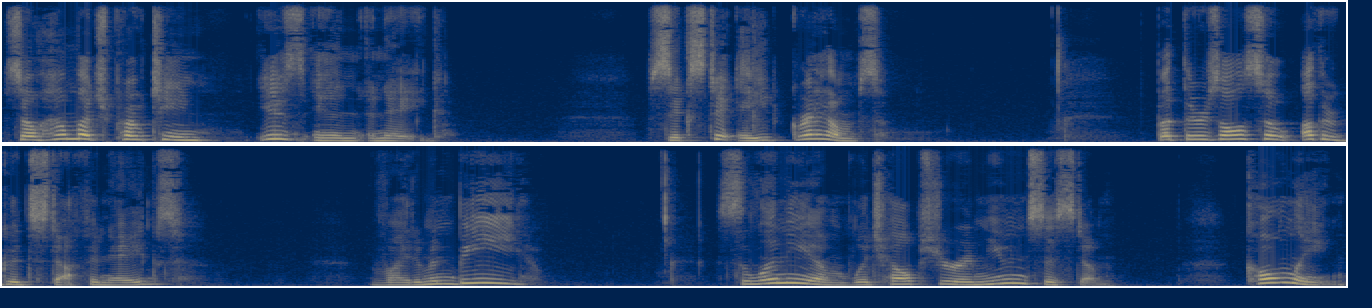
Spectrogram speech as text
So, how much protein is in an egg? Six to eight grams. But there's also other good stuff in eggs vitamin B, selenium, which helps your immune system, choline,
